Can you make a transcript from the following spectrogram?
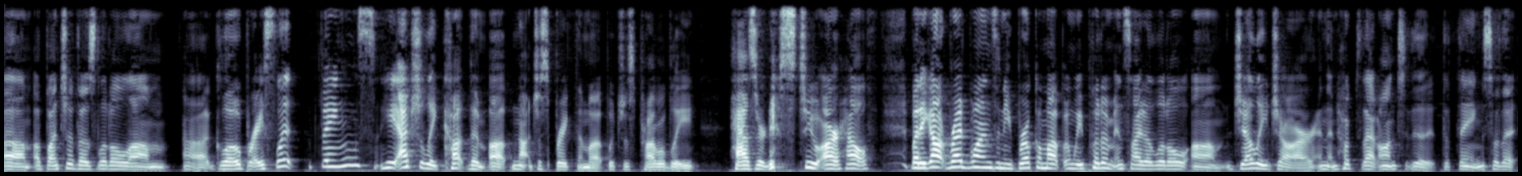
um, a bunch of those little um, uh, glow bracelet things. He actually cut them up, not just break them up, which was probably hazardous to our health. But he got red ones and he broke them up, and we put them inside a little um, jelly jar, and then hooked that onto the, the thing so that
